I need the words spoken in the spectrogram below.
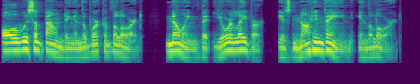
always abounding in the work of the Lord, knowing that your labor is not in vain in the Lord.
